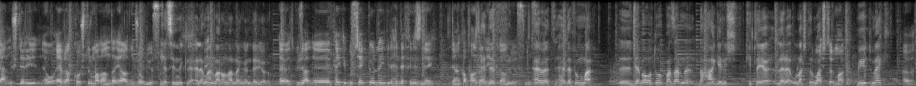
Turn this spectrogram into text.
Yani müşterinin o evrak koşturmalarında yardımcı oluyorsunuz. kesinlikle eleman var onlarla gönderiyorum. Evet, güzel. Ee, peki bu sektörle ilgili hedefiniz ne? Yani kafanızda ne Hedef planlıyorsunuz? Evet, hedefim var. E, Cebe oto pazarını daha geniş kitlelere ulaştırmak, Ulaştırmak. büyütmek, Evet.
